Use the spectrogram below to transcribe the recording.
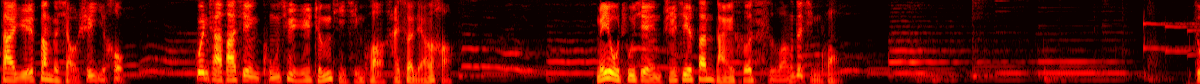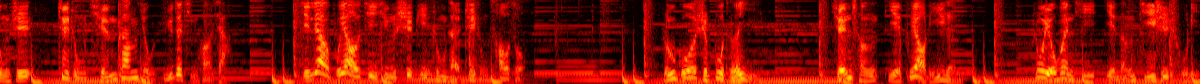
大约半个小时以后，观察发现孔雀鱼整体情况还算良好，没有出现直接翻白和死亡的情况。总之，这种全缸有鱼的情况下，尽量不要进行视频中的这种操作。如果是不得已，全程也不要离人，若有问题也能及时处理。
